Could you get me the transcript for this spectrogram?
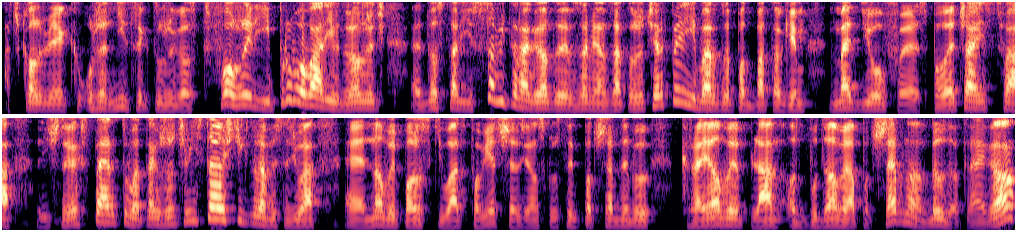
Aczkolwiek urzędnicy, którzy go stworzyli i próbowali wdrożyć, dostali sowite nagrody w zamian za to, że cierpieli bardzo pod batogiem mediów, e, społeczeństwa, licznych ekspertów, a także rzeczywistości, która wysadziła e, nowy polski ład w powietrze. W związku z tym potrzebny był krajowy plan odbudowy, a potrzebny on był do tego,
